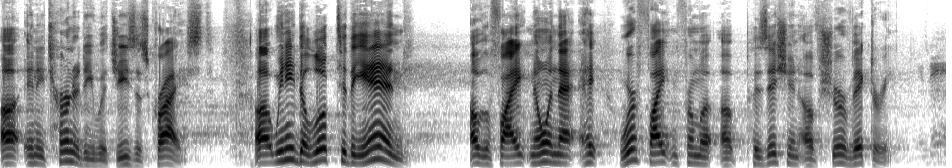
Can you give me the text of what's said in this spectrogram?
uh, in eternity with Jesus Christ. Uh, we need to look to the end of the fight, knowing that, hey, we're fighting from a, a position of sure victory. Amen.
